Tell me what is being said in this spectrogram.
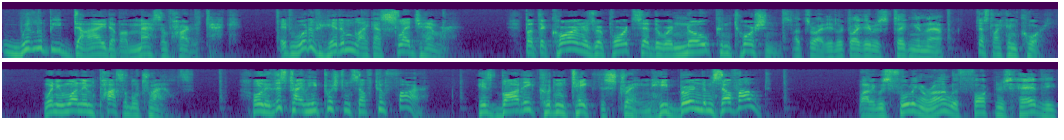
Willoughby died of a massive heart attack. It would have hit him like a sledgehammer. But the coroner's report said there were no contortions. That's right. He looked like he was taking a nap. Just like in court, when he won impossible trials. Only this time he pushed himself too far. His body couldn't take the strain. He burned himself out. While he was fooling around with Faulkner's head, he.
